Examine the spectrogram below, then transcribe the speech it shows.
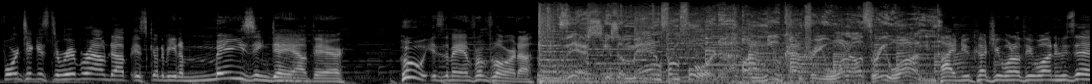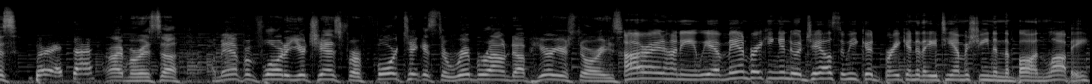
Four tickets to Rib Roundup. It's gonna be an amazing day out there. Who is the man from Florida? This is a man from Florida on New Country 1031. Hi, New Country 1031. Who's this? Marissa. All right, Marissa. A man from Florida, your chance for four tickets to Rib Roundup. Here are your stories. All right, honey. We have man breaking into a jail so he could break into the ATM machine in the bond lobby.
